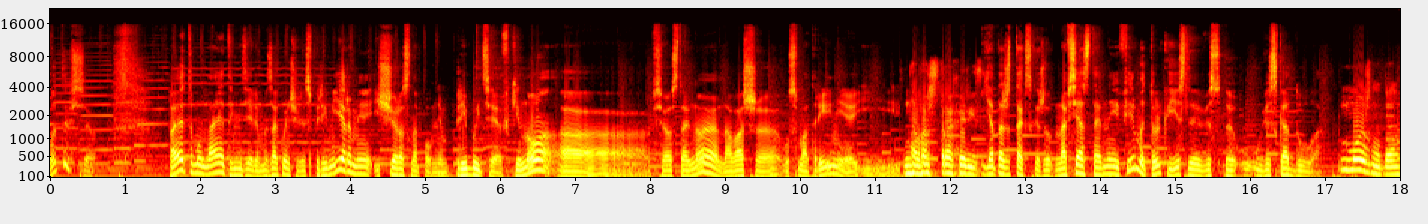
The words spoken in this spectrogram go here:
Вот и все. Поэтому на этой неделе мы закончили с премьерами. Еще раз напомним, прибытие в кино, а все остальное на ваше усмотрение и... На ваш страх и риск. Я даже так скажу, на все остальные фильмы только если вис... э, у виска дуло. Можно, да.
